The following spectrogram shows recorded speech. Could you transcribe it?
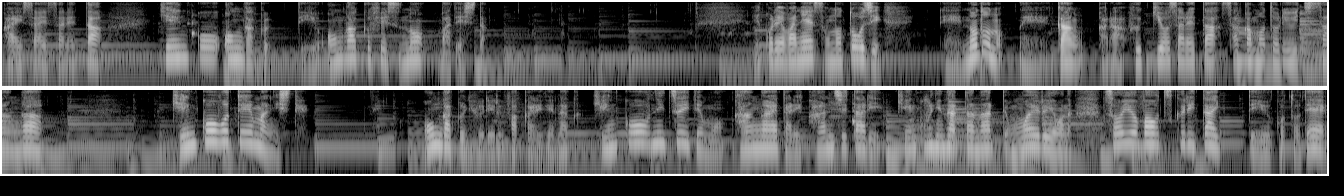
開催された健康音楽っていう音楽フェスの場でした。これはねその当時、えー、喉の、えー、がんから復帰をされた坂本龍一さんが健康をテーマにして、音楽に触れるばかりでなく健康についても考えたり感じたり健康になったなって思えるようなそういう場を作りたいっていうことで、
